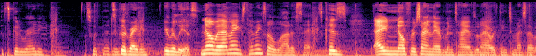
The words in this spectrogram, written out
That's good writing. That's what that It's good writing. It really is. No, but that makes that makes a lot of sense because I know for certain there have been times when I would think to myself,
